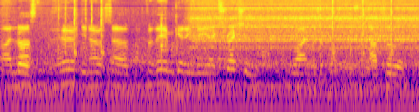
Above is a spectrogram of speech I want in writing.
I last heard, you know, it's, uh, for them getting the extraction right was a problem. Absolutely.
